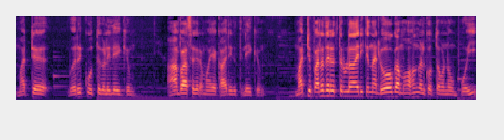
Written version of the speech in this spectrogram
മറ്റ് വെറിക്കൂത്തുകളിലേക്കും ആഭാസകരമായ കാര്യത്തിലേക്കും മറ്റു പലതരത്തിലുള്ളതായിരിക്കുന്ന ലോകമോഹങ്ങൾക്കൊത്തവണ്ണവും പോയി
